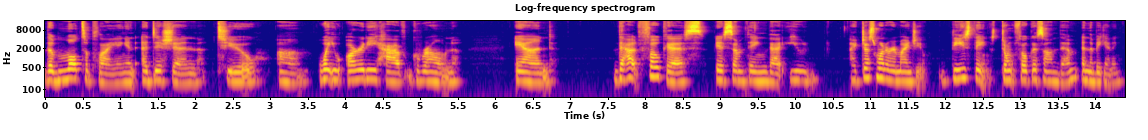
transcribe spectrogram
the multiplying and addition to um, what you already have grown. And that focus is something that you, I just want to remind you these things, don't focus on them in the beginning.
